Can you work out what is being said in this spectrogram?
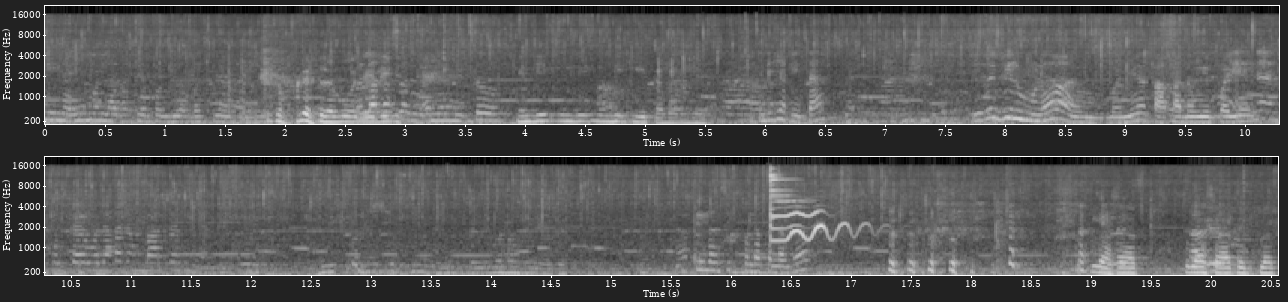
Mahina yung malakas yung paglabas ng ano. Ikaw ka alam mo, Malakas hindi, ang ano nito. hindi, hindi, hindi kita mo. Hindi. Hindi siya kita? I-reveal mo lang. Mamaya tatanungin pa Ayan yun. na, pagka wala ka ng bata niya. Nakilansik pala talaga. Wala sa, wala sa ating plot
